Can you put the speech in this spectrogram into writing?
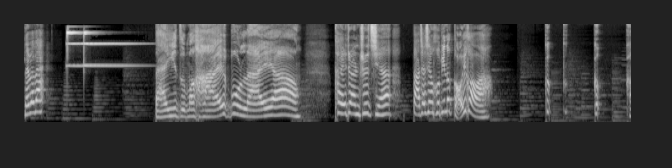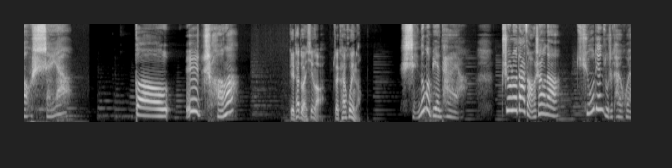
来拜拜。白衣怎么还不来呀？开战之前，大家先和平的搞一搞啊！搞搞搞搞谁呀？搞日常啊！给他短信了，在开会呢。谁那么变态呀？周六大早上的，九点组织开会？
